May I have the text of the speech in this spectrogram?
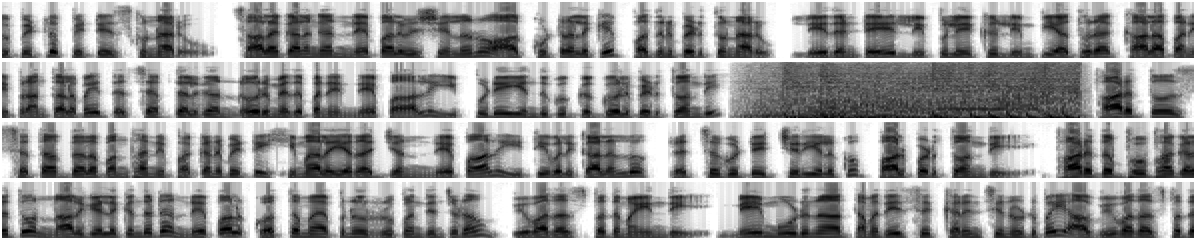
గుప్పెట్లో పెట్టేసుకున్నారు. చాలా కాలంగా నేపాల్ విషయంలోనూ ఆ కుట్రలకే పదును పెడుతున్నారు. లేదంటే లిపులేక్ లింపియాధుర కాలాపాని ప్రాంతాలపై దశాబ్దాలుగా నోరు మీద పని నేపాల్ ఇప్పుడే ఎందుకు గగ్గోలు పెడుతోంది? భారత్తో శతాబ్దాల బంధాన్ని పక్కన పెట్టి హిమాలయ రాజ్యం నేపాల్ ఇటీవలి కాలంలో రెచ్చగొట్టే చర్యలకు పాల్పడుతోంది. భారత భూభాగాలతో నాలుగేళ్ళ కిందట నేపాల్ కొత్త మ్యాప్ను రూపొందించడం వివాదాస్పదమైంది. మే మూడున తమ దేశ కరెన్సీ నోటుపై ఆ వివాదాస్పద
